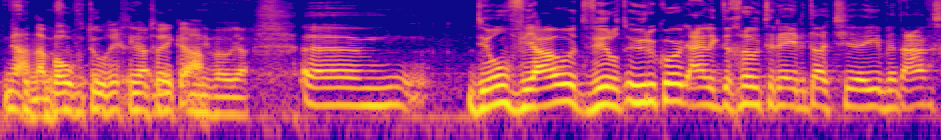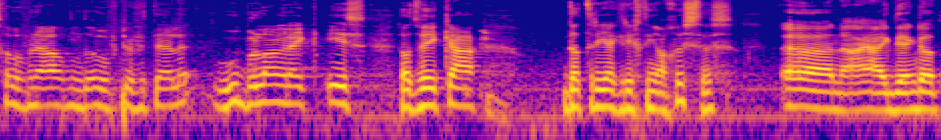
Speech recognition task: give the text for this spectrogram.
ja, naar boven toe richting het 2K. Niveau, ja. Ehm, Dion, voor jou het werelduurrecord. Eigenlijk de grote reden dat je hier bent aangeschoven vanavond om het over te vertellen. Hoe belangrijk is dat WK, dat traject richting augustus? Eh, nou ja, ik denk dat,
